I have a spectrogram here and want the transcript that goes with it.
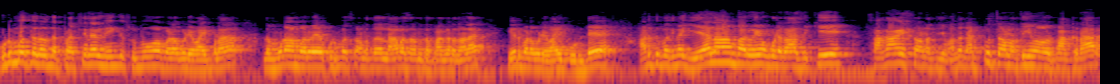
குடும்பத்தில் இருந்த பிரச்சனைகள் நீங்கள் சுமூகமாக படக்கூடிய வாய்ப்பெல்லாம் இந்த மூணாம் பார்வையை குடும்பஸ்தானத்தை லாபஸ்தானத்தை பார்க்குறதுனால ஏற்படக்கூடிய வாய்ப்பு உண்டு. அடுத்து பார்த்தீங்கன்னா ஏழாம் பார்வையும் உங்களுடைய ராசிக்கு சகாயஸ்தானத்தையும் அந்த நட்பு ஸ்தானத்தையும் அவர் பார்க்குறார்.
